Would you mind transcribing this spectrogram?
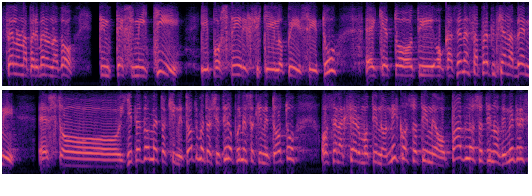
θέλω να περιμένω να δω την τεχνική υποστήριξη και υλοποίησή του ε, και το ότι ο καθένας θα πρέπει πια να μπαίνει ε, στο γήπεδο με το κινητό του, με το εισιτήριο που είναι στο κινητό του ώστε να ξέρουμε ότι είναι ο Νίκος, ότι είναι ο Παύλος, ότι είναι ο Δημήτρης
